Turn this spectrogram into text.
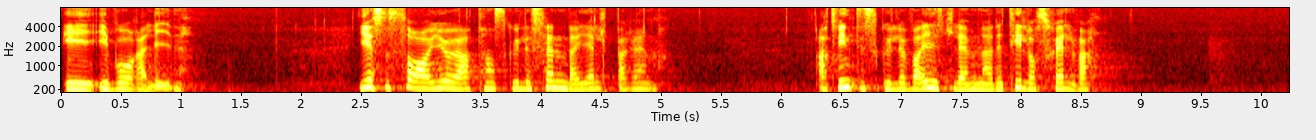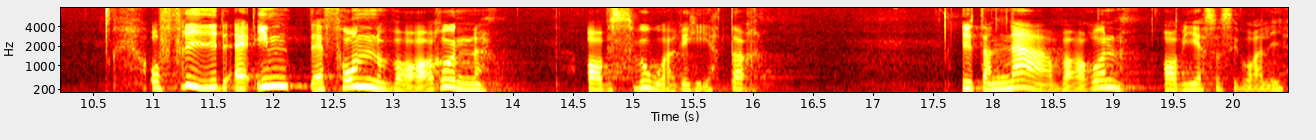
i, i våra liv. Jesus sa ju att han skulle sända hjälparen. Att vi inte skulle vara utlämnade till oss själva. Och frid är inte frånvaron av svårigheter utan närvaron av Jesus i våra liv.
